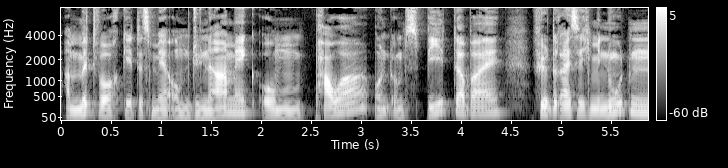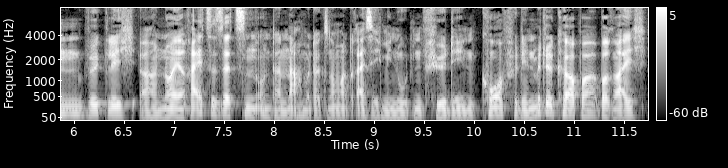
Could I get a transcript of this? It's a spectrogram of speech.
am Mittwoch geht es mehr um Dynamik, um Power und um Speed dabei. Für 30 Minuten wirklich äh, neue Reize setzen und dann nachmittags nochmal 30 Minuten für den Chor, für den Mittelkörperbereich,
